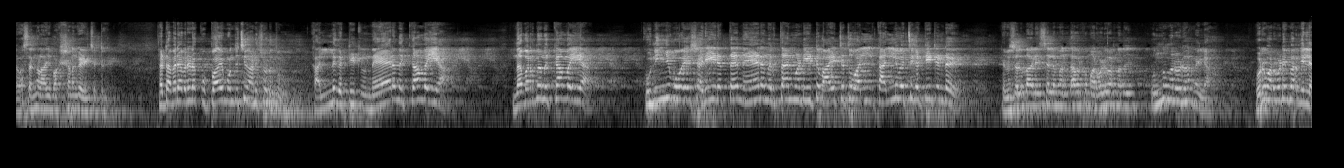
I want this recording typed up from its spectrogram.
ദിവസങ്ങളായി ഭക്ഷണം കഴിച്ചിട്ട്. എന്നിട്ട് അവരവരുടെ കുപ്പായം ഒന്നിച്ച് കാണിച്ചു കൊടുത്തു. കല്ല് കെട്ടിയിട്ടുണ്ട്. നേരെ നിൽക്കാൻ വയ്യ. നിവർന്ന് നിൽക്കാൻ വയ്യ. കുനിഞ്ഞുപോയ ശരീരത്തെ നേരെ നിർത്താൻ വേണ്ടിയിട്ട് വയറ്റത്ത് വൽ കല്ല് വെച്ച് കെട്ടിയിട്ടുണ്ട്. നബി സല്ലല്ലാഹു അലൈഹി വസല്ലം എന്താ അവർക്ക് മറുപടി പറഞ്ഞത്? ഒന്നും മറുപടി പറഞ്ഞില്ല. ഒരു മറുപടിയും പറഞ്ഞില്ല.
